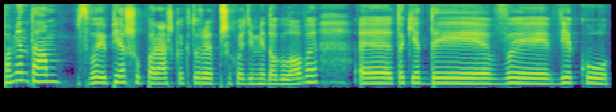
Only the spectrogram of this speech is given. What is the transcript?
pamiętam swoją pierwszą porażkę, która przychodzi mi do głowy, to kiedy w wieku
